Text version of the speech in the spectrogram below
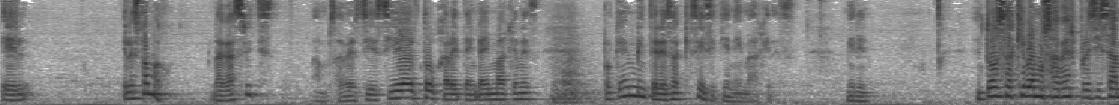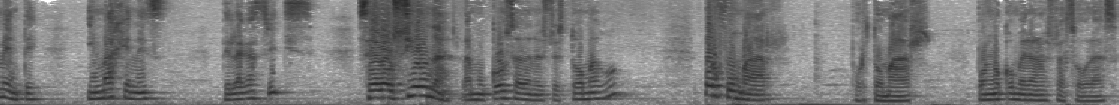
el, el estómago, la gastritis. Vamos a ver si es cierto, ojalá y tenga imágenes, porque a mí me interesa que sí, sí tiene imágenes. Miren. Entonces aquí vamos a ver precisamente imágenes de la gastritis. Se erosiona la mucosa de nuestro estómago por fumar, por tomar, por no comer a nuestras horas,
